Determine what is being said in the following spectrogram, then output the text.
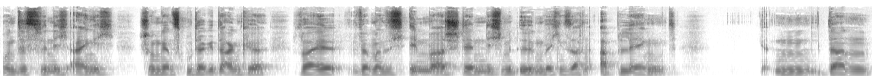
Und das finde ich eigentlich schon ein ganz guter Gedanke, weil wenn man sich immer ständig mit irgendwelchen Sachen ablenkt, dann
